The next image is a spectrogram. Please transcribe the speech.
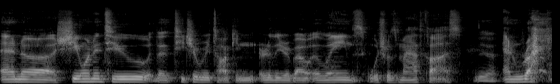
and uh, she went into the teacher we were talking earlier about, Elaine's, which was math class. Yeah. And right,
